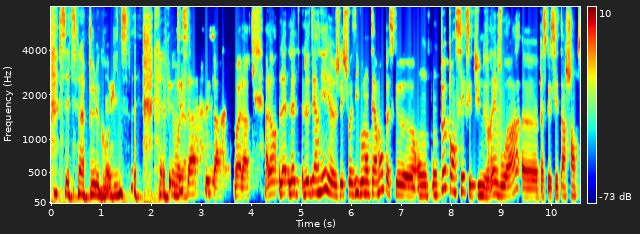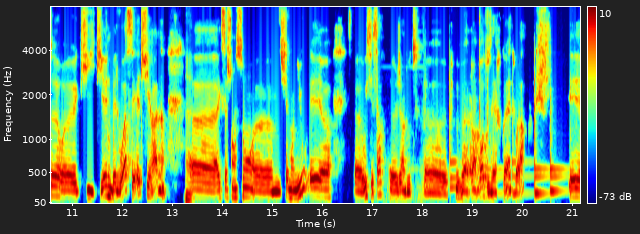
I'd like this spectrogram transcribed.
C'était un peu le gros beans. C'est ça, c'est ça. Voilà. Alors le, dernier, euh, je l'ai choisi volontairement parce que on, peut penser que c'est une vraie voix, euh, parce que c'est un chanteur euh, qui, qui, a une belle voix, c'est Ed Sheeran, euh, avec sa chanson euh, Shame on You. Et oui, c'est ça, j'ai un doute. Bah, peu importe, vous allez reconnaître, voilà. Et,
